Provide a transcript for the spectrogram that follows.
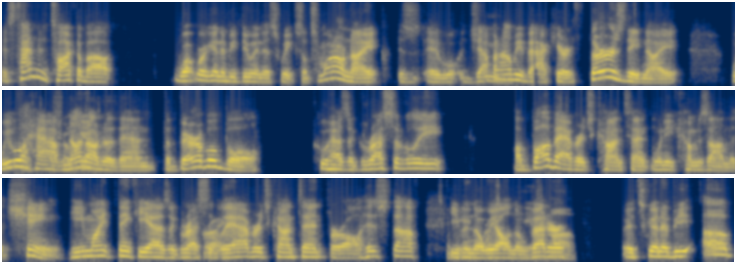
it's time to talk about what we're going to be doing this week. So tomorrow night is Jeff and. I'll hmm. be back here. Thursday night, we will have none guest. other than the Bearable Bull, who has aggressively above average content when he comes on the chain. He might think he has aggressively Right. average content for all his stuff. It's gonna be Even though we all know better. above. It's going to be above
